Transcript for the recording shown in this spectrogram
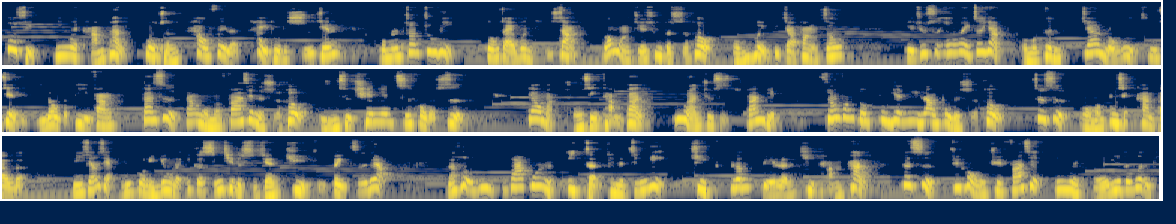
或许因为谈判过程耗费了太多的时间，我们的专注力都在问题上，往往结束的时候我们会比较放松。也就是因为这样，我们更加容易出现遗漏的地方。但是，当我们发现的时候，已经是千年之后的事。要么重新谈判，不然就是翻脸。双方都不愿意让步的时候，这是我们不想看到的。你想想，如果你用了一个星期的时间去准备资料，然后又花光了一整天的精力去跟别人去谈判，但是最后你却发现，因为合约的问题，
